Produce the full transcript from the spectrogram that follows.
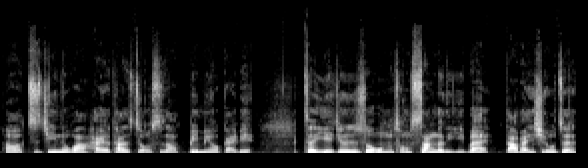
啊资金的话，还有它的走势啊，并没有改变。这也就是说，我们从上个礼拜大盘修正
